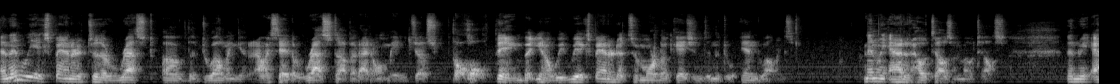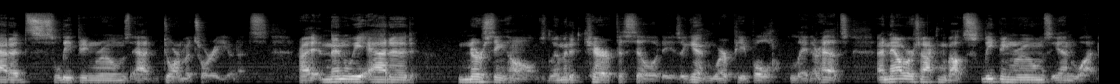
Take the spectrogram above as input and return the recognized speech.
And then we expanded it to the rest of the dwelling unit. Now I say the rest of it, I don't mean just the whole thing, but you know, we, we expanded it to more locations in the in dwellings. then we added hotels and motels. Then we added sleeping rooms at dormitory units, right? And then we added nursing homes, limited care facilities, again, where people lay their heads. And now we're talking about sleeping rooms in what?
